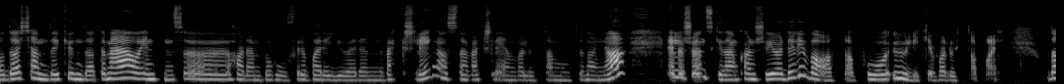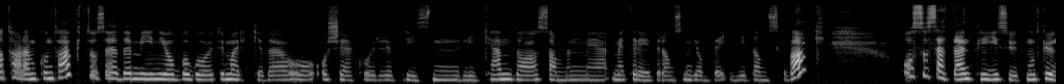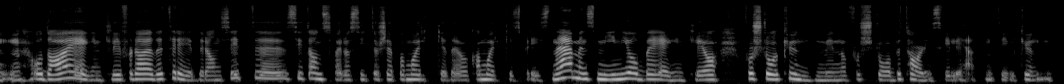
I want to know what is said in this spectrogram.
Og Da kommer det kunder til meg, og enten så har de behov for å bare gjøre en veksling, altså veksle en valuta mot en annen, eller så ønsker de kanskje å gjøre derivater på ulike valutapar. Og Da tar de kontakt, og så er det min jobb å gå ut i markedet og, og se hvor prisen ligger hen, da sammen med, med traderne som jobber i Danske Bank. Og så setter jeg en pris ut mot kunden. Og da er egentlig, for da er det traderne sitt, eh, sitt, ansvar å sitte og se på markedet og hva markedsprisen er, mens min jobb er egentlig å forstå kunden min og forstå betalingsvilligheten til kunden.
